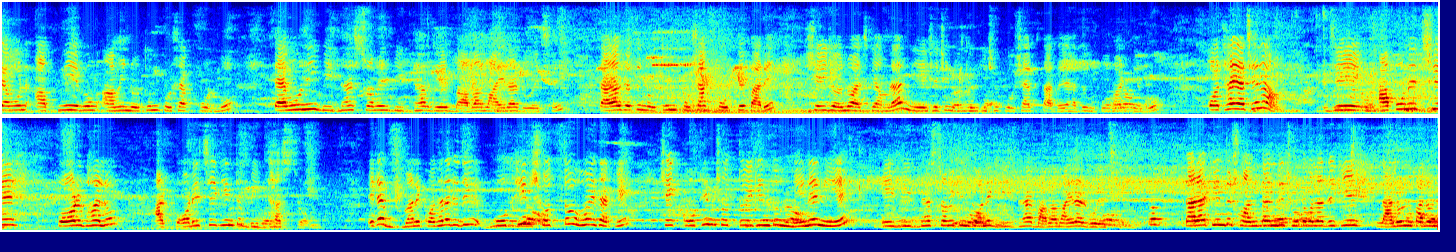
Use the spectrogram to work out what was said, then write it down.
যেমন আপনি এবং আমি নতুন পোশাক পরবো, তেমনই বৃদ্ধাশ্রমের বৃদ্ধা যে বাবা মায়েরা রয়েছেন, তারাও যাতে নতুন পোশাক পরতে পারে, সেই জন্য আজকে আমরা নিয়ে এসেছি নতুন কিছু পোশাক তাদের হাতে উপহার দেব। কথাই আছে না যে, আপনের চেয়ে পর ভালো আর পরের চেয়ে কিন্তু বৃদ্ধাশ্রম। এটা মানে কথাটা যদি কঠিন সত্যও হয়ে থাকে, সেই কঠিন সত্যকে কিন্তু মেনে নিয়ে এই বৃদ্ধাশ্রমে কিন্তু অনেক বৃদ্ধা বাবা মায়েরা রয়েছেন। তারা কিন্তু সন্তানদের ছোটোবেলা থেকে লালন পালন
